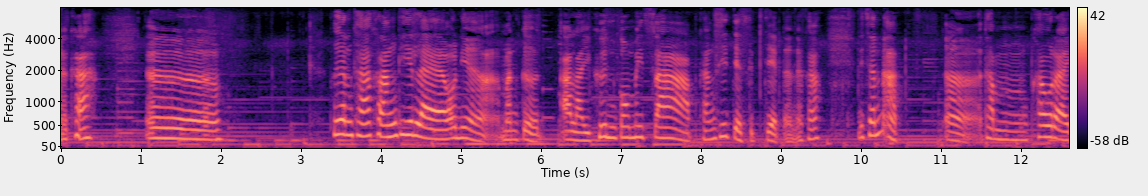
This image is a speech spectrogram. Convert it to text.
นะคะเเพื่อนคะครั้งที่แล้วเนี่ยมันเกิดอะไรขึ้นก็ไม่ทราบครั้งที่ 77นะคะ ดิฉันอัดทำเข้าราย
